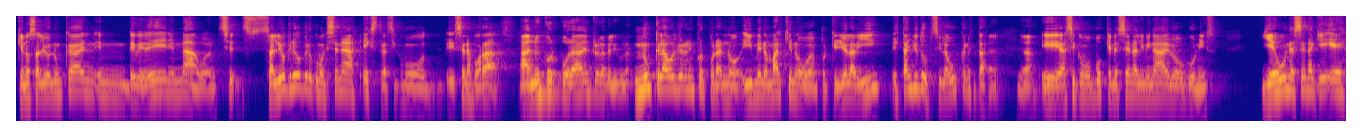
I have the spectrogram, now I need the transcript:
Que no salió nunca en, en DVD ni en nada, weón. Salió, creo, pero como escenas extras, así como escenas borradas. Ah, no incorporada dentro de la película. Nunca la volvieron a incorporar, no. Y menos mal que no, weón, porque yo la vi. Está en YouTube, si la buscan está. ¿Ya? Eh, así como busquen escena eliminada de los Goonies. Y es una escena que es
